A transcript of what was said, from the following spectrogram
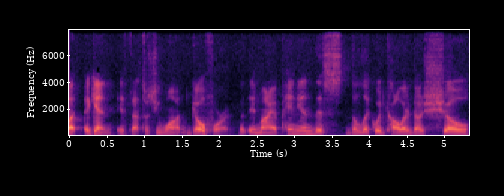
But again, if that's what you want, go for it. But in my opinion, this the liquid color does show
